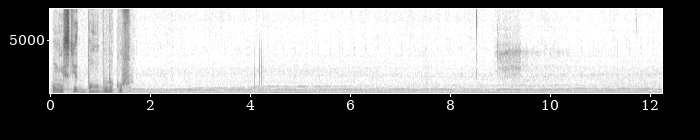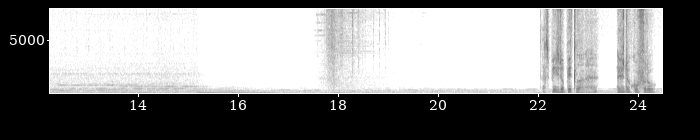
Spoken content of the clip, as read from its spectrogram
Umístit bombu do kufru. To je spíš do pytle, ne? Než do kufru.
